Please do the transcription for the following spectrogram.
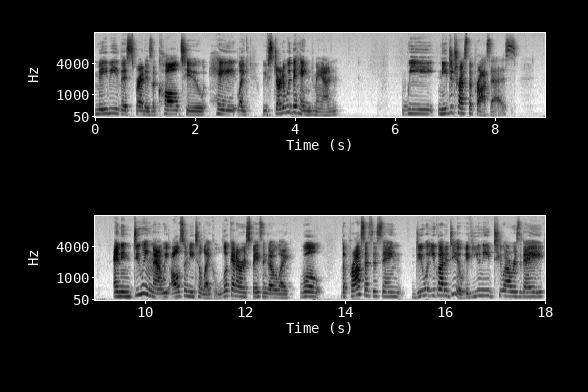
maybe this spread is a call to hey like we've started with the hanged man. We need to trust the process. And in doing that we also need to like look at our space and go like well the process is saying do what you got to do. If you need 2 hours a day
